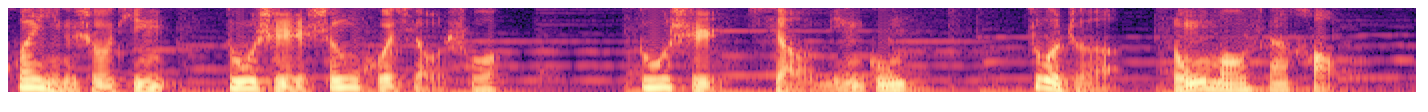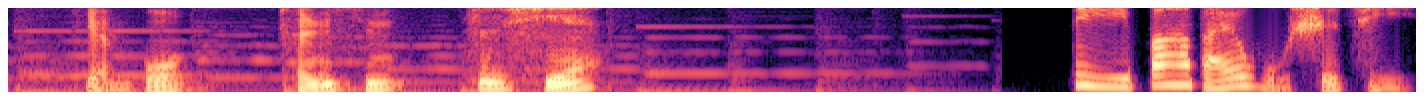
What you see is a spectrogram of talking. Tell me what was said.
欢迎收听都市生活小说《都市小民工》，作者龙猫三号，演播陈鑫、子邪，第八百五十集。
